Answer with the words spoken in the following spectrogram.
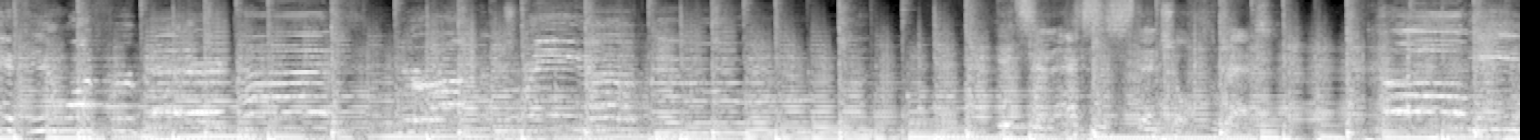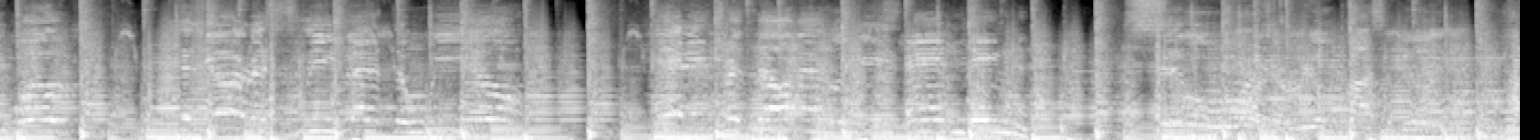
If you want for better times, you're on the train of doom. It's an existential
